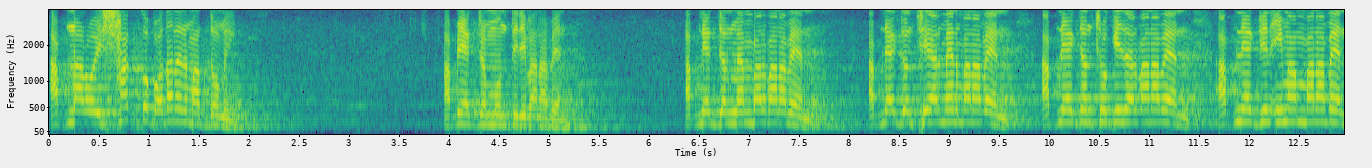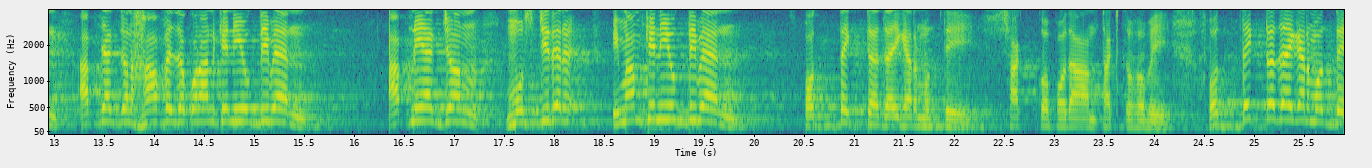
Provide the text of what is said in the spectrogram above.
আপনার ওই সাক্ষ্য প্রদানের মাধ্যমে আপনি একজন মন্ত্রী বানাবেন। আপনি একজন মেম্বার বানাবেন। আপনি একজন চেয়ারম্যান বানাবেন, আপনি একজন চৌকিদার বানাবেন, আপনি একজন ইমাম বানাবেন, আপনি একজন হাফেজ কোরআনকে নিয়োগ দিবেন, আপনি একজন মসজিদের ইমামকে নিয়োগ দিবেন। প্রত্যেকটা জায়গার মধ্যে সাক্ষ্য প্রদান থাকতে হবে। প্রত্যেকটা জায়গার মধ্যে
